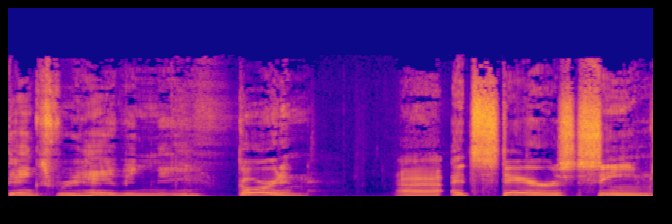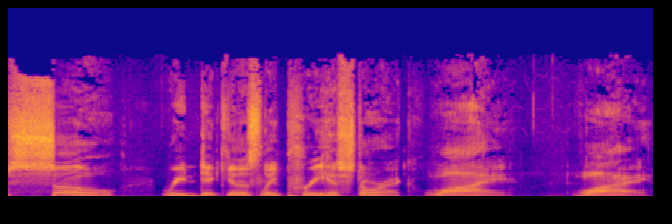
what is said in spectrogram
thanks for having me. Gordon, uh, its stairs seem so ridiculously prehistoric. Why? Why?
